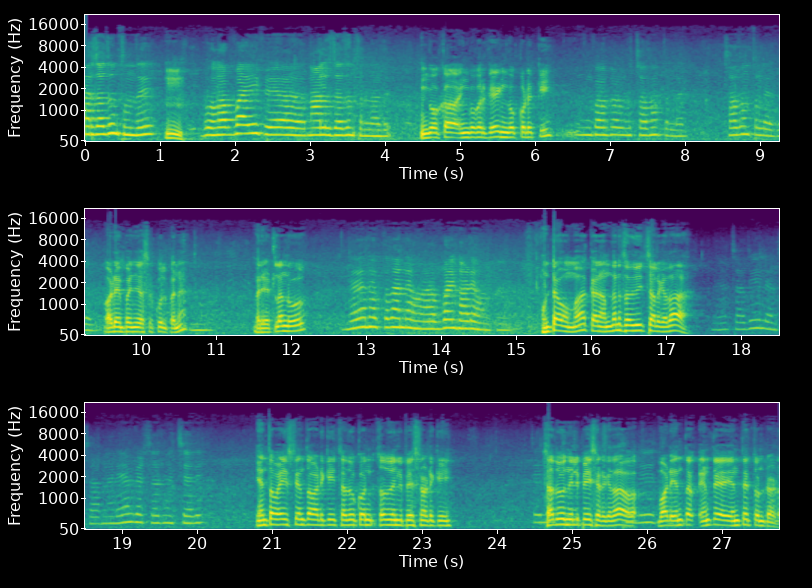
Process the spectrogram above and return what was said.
ఆరు చదువుతుంది. ఒక అబ్బాయి నాలుగు చదువుతున్నాడు. ఇంకొక ఇంకొకరికి ఇంకొకడికి? ఇంకొకరు చదువుతలేదు చదువుతలేదు వాడు. ఏం పని చేస్తాడు? కూలి పని? మరి ఎట్లా నువ్వు? నేను ఒక్కదాన్ని అబ్బాయి కాడే ఉంటున్నాను ఉంటావమ్మా కానీ అందరిని చదివించాలి కదా. నేను చదివలేను సార్ నేను ఏం పెట్టి చదివించేది? ఎంత వయసు ఎంత వాడికి? చదువుకొని చదువు నిలిపేసిన వాడికి? చదువు నిలిపేశాడు కదా వాడు ఎంత ఎంత ఎంత ఎత్తు ఉంటాడు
